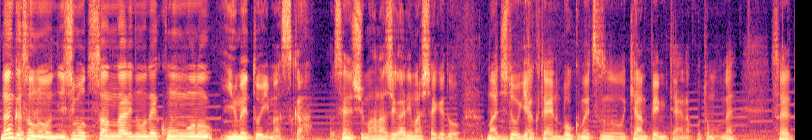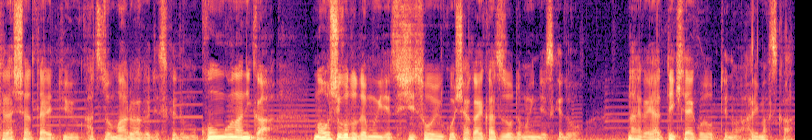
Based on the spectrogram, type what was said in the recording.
なんかその西本さんなりのね今後の夢といいますか先週も話がありましたけど、まあ、児童虐待の撲滅のキャンペーンみたいなこともねされてらっしゃったりという活動もあるわけですけども今後何か、まあ、お仕事でもいいですしそういうこう社会活動でもいいんですけど何かやっていきたいことっていうのはありますか？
